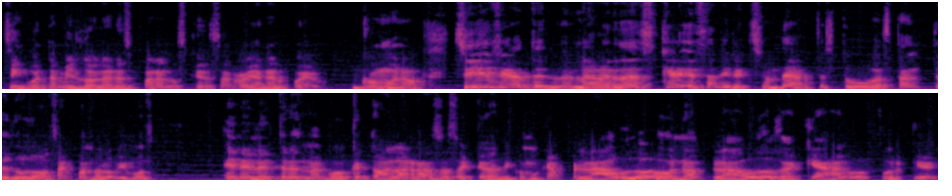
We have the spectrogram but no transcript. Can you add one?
50 mil dólares para los que desarrollan el juego. ¿Cómo no? Sí, fíjate, la verdad es que esa dirección de arte estuvo bastante dudosa cuando lo vimos en el E3. Me acuerdo que toda la raza se quedó así como que aplaudo o no aplaudo, o sea, ¿qué hago? Porque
